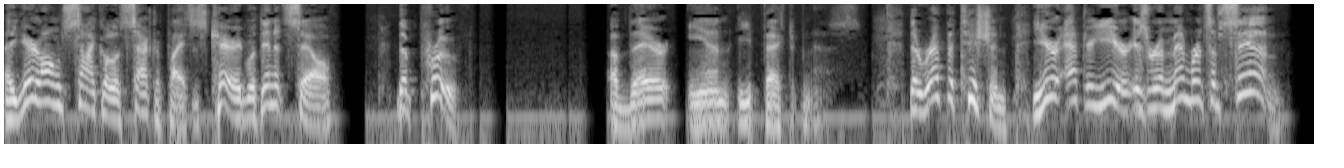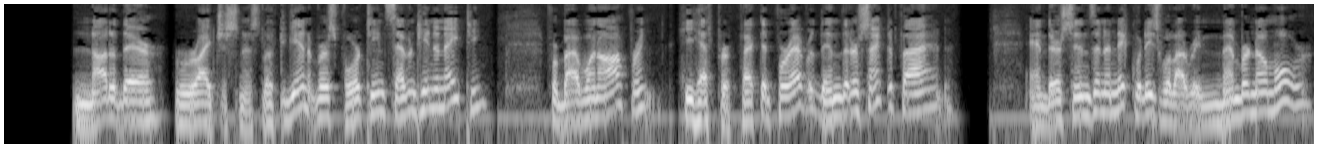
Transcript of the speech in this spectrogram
a year long cycle of sacrifices carried within itself the proof of their ineffectiveness. The repetition, year after year, is a remembrance of sin, not of their righteousness. Look again at verse 14, 17, and 18. For by one offering he hath perfected forever them that are sanctified, and their sins and iniquities will I remember no more.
